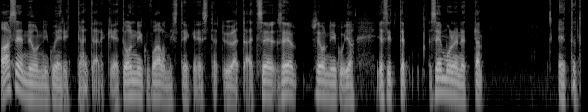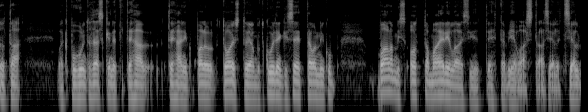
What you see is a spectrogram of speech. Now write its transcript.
asenne on niin kuin erittäin tärkeä, että on niin kuin valmis tekemään sitä työtä. Et se, se, se on niin kuin, ja, ja sitten semmoinen, että – että tota, vaikka puhuin tuossa äsken, että tehdään, tehdään niin paljon toistoja, mutta kuitenkin se, että on niin valmis ottamaan erilaisia tehtäviä vastaan siellä. Että siellä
